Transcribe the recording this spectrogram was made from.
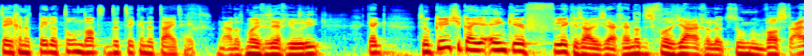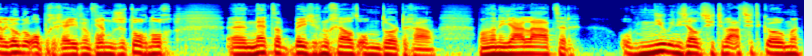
tegen het peloton dat de tikkende tijd heet. Nou, dat is mooi gezegd, Juri. Kijk, zo'n kunstje kan je één keer flikken, zou je zeggen. En dat is vorig jaar gelukt. Toen was het eigenlijk ook al opgegeven en vonden ze toch nog eh, net een beetje genoeg geld om door te gaan. Maar om dan een jaar later opnieuw in diezelfde situatie te komen.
